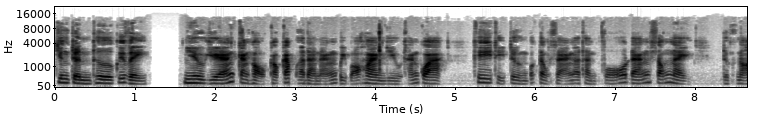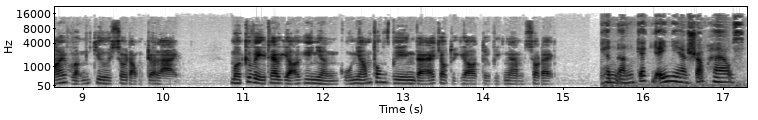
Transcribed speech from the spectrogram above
chương trình thưa quý vị, nhiều dự án căn hộ cao cấp ở Đà Nẵng bị bỏ hoang nhiều tháng qua, khi thị trường bất động sản ở thành phố đáng sống này được nói vẫn chưa sôi động trở lại. Mời quý vị theo dõi ghi nhận của nhóm phóng viên Đài Châu Tự Do từ Việt Nam sau đây. Hình ảnh các dãy nhà shop house,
